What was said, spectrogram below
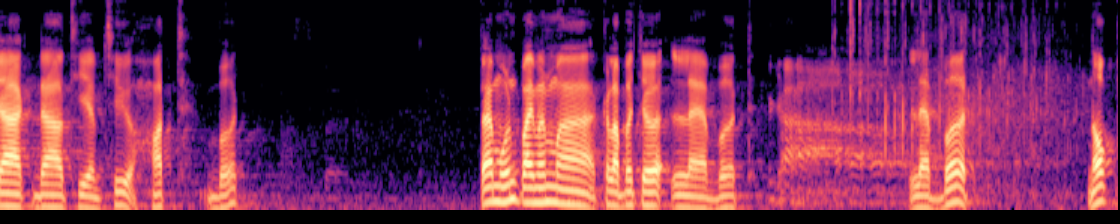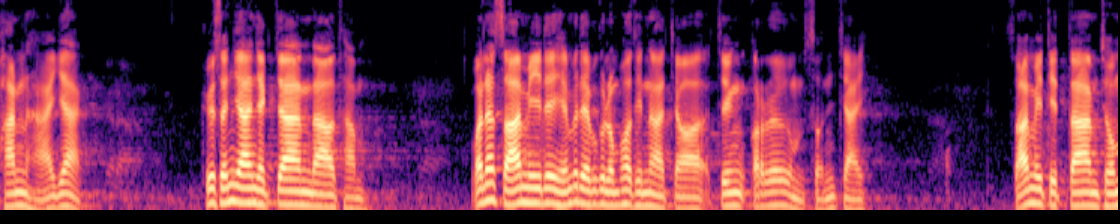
จากดาวเทียมชื่อ Hot Bird แต่หมุนไปมันมากลับมาเจอแลเบิร์ดแลเบิร์ดนกพันหายาก คือสัญญาณจากจานดาวธรรมวันนั้นสามีได้เห็นพระเดชพระคุณหลวงพ่อที่หน้าจอจึงเริ่มสนใจ สามีติดตามชม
